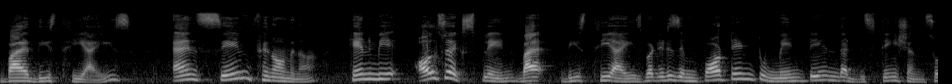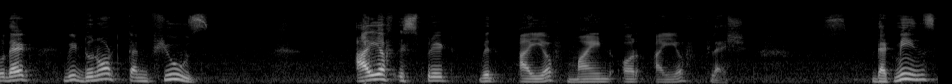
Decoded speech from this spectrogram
by these three eyes and same phenomena can be also explained by these three eyes, but it is important to maintain that distinction so that we do not confuse eye of spirit with eye of mind or eye of flesh. That means,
